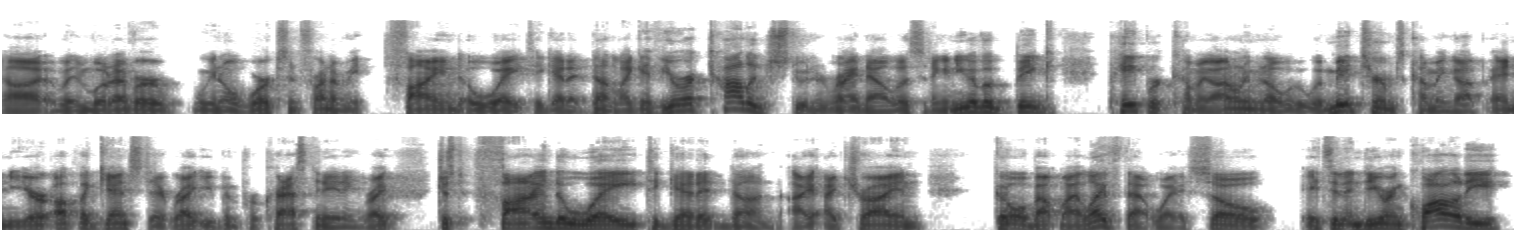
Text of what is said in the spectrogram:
Uh, and whatever you know works in front of me, find a way to get it done. Like if you're a college student right now listening, and you have a big paper coming, I don't even know midterms coming up, and you're up against it, right? You've been procrastinating, right? Just find a way to get it done. I, I try and go about my life that way. So it's an endearing quality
